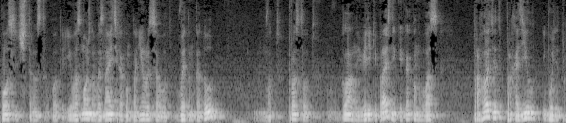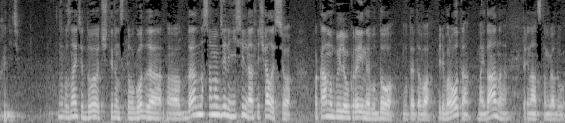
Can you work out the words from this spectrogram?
после 2014 года, и, возможно, вы знаете, как он планируется вот в этом году, вот просто вот главный великий праздник, и как он у вас проходит, проходил и будет проходить. Ну, вы знаете, до 2014 года, э, да, на самом деле не сильно отличалось все. Пока мы были Украиной вот до вот этого переворота, Майдана в 2013 году,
